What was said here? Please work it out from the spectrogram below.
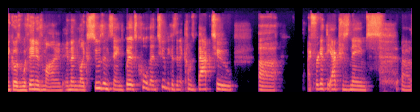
it goes within his mind and then like susan sings but it's cool then too because then it comes back to uh I forget the actress' names. Uh,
